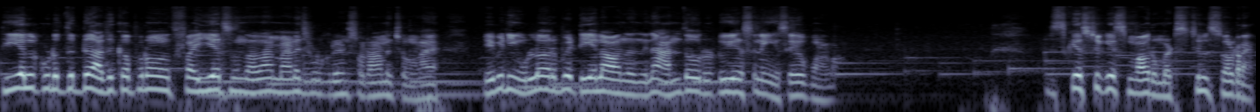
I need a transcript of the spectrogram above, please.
டிஎல் கொடுத்துட்டு அதுக்கப்புறம் ஃபைவ் இயர்ஸ் இருந்தால் தான் மேனேஜ் கொடுக்குறேன்னு சொல்கிறான்னு வச்சுக்கோங்களேன். மேபி நீங்கள் உள்ளே போய் டிஎலாக வந்திருந்தீங்கன்னா அந்த ஒரு டூ இயர்ஸ் நீங்கள் சேவ் பண்ணலாம். கேஸ் டு கேஸ் மாறும் பட் ஸ்டில் சொல்கிறேன்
